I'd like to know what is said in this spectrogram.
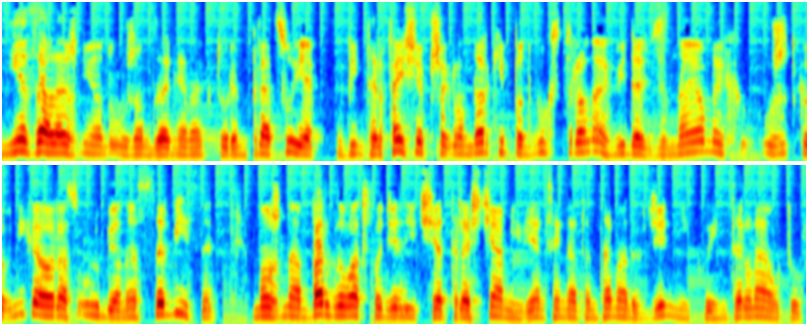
niezależnie od urządzenia, na którym pracuje. W interfejsie przeglądarki po dwóch stronach widać znajomych użytkownika oraz ulubione serwisy. Można bardzo łatwo dzielić się treściami. Więcej na ten temat w dzienniku internautów.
